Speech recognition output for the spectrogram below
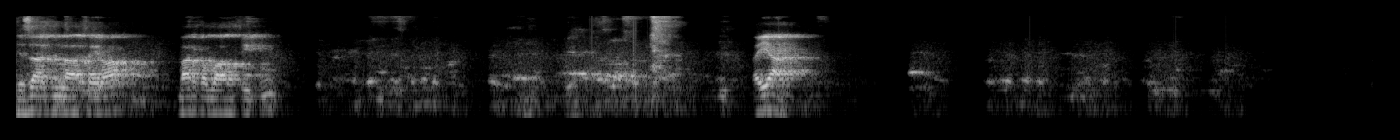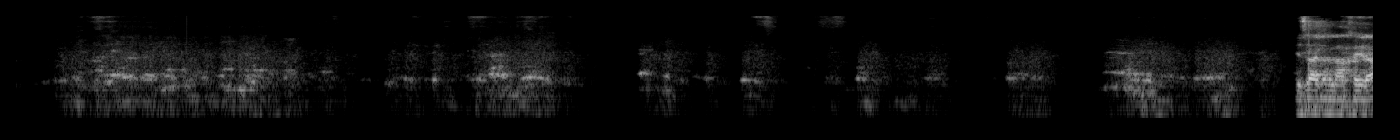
ஜிசாக்குல்லா ஹைரா பாரகல்லா ஃபீக்கும் ஐயா ஜிசாக்குல்லா ஹைரா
